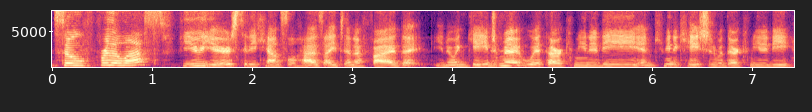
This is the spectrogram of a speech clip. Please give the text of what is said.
So for the last few years, City Council has identified that, you know, engagement with our community and communication with our community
